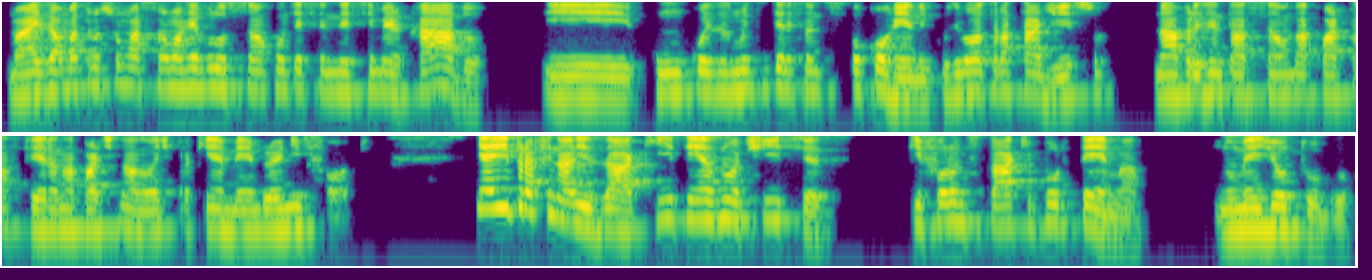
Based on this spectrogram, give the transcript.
mas há uma transformação, uma revolução acontecendo nesse mercado e com coisas muito interessantes ocorrendo. Inclusive, eu vou tratar disso na apresentação da quarta-feira, na parte da noite, para quem é membro Anifoto. E aí, para finalizar aqui, tem as notícias que foram destaque por tema no mês de outubro.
